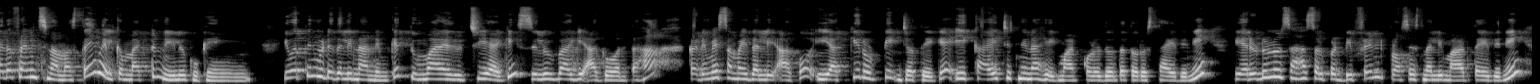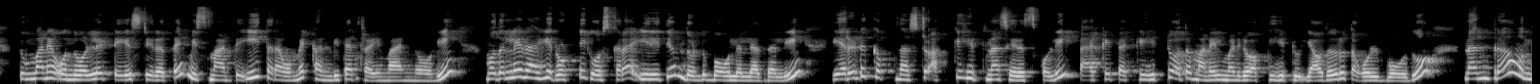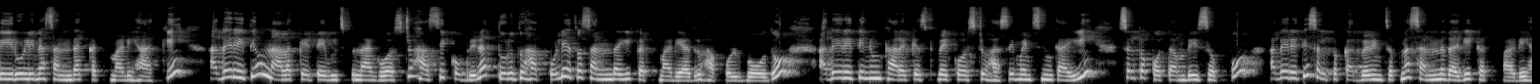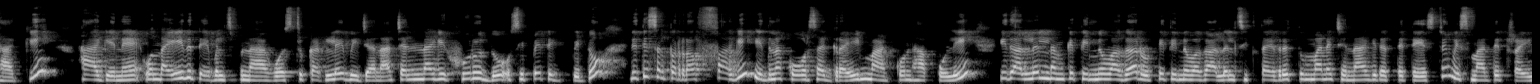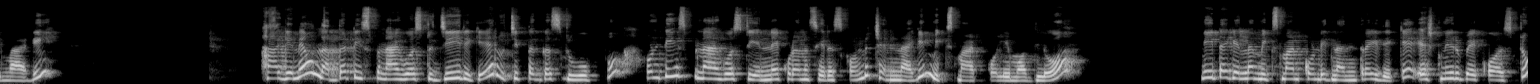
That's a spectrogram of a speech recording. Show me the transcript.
Hello friends ನಮಸ್ತೆ. Welcome back to Neelu cooking ಇವತ್ತಿನ ವಿಡಿಯೋದಲ್ಲಿ ನಾನು ನಿಮಗೆ ತುಂಬಾನೇ ರುಚಿಯಾಗಿ, ಸುಲಭವಾಗಿ ಆಗುವಂತಹ, ಕಡಿಮೆ ಸಮಯದಲ್ಲಿ ಆಗೋ ಈ ಅಕ್ಕಿ ರೊಟ್ಟಿ ಜೊತೆಗೆ ಈ ಕಾಯಿ ಚಟ್ನಿನ ಹೇಗ್ ಮಾಡ್ಕೊಳ್ಳೋದು ಅಂತ ತೋರಿಸ್ತಾ ಇದ್ದೀನಿ. ಎರಡೂ ಸಹ ಸ್ವಲ್ಪ ಡಿಫ್ರೆಂಟ್ ಪ್ರಾಸೆಸ್ನಲ್ಲಿ ಮಾಡ್ತಾ ಇದ್ದೀನಿ. ತುಂಬಾನೇ ಒಂದು ಒಳ್ಳೆ ಟೇಸ್ಟ್ ಇರುತ್ತೆ. ಮಿಸ್ ಮಾಡದೆ ಈ ತರ ಒಮ್ಮೆ ಖಂಡಿತ ಟ್ರೈ ಮಾಡಿ ನೋಡಿ. ಮೊದಲನೇದಾಗಿ ರೊಟ್ಟಿಗೋಸ್ಕರ ಈ ರೀತಿ ಒಂದು ದೊಡ್ಡ ಬೌಲ್ ಅಲ್ಲಿ ಅದರಲ್ಲಿ ಎರಡು ಕಪ್ ನಷ್ಟು ಅಕ್ಕಿ ಹಿಟ್ಟನ್ನ ಸೇರಿಸ್ಕೊಳ್ಳಿ. ಪ್ಯಾಕೆಟ್ ಅಕ್ಕಿ ಹಿಟ್ಟು ಅಥವಾ ಮನೇಲಿ ಮಾಡಿರೋ ಅಕ್ಕಿ ಹಿಟ್ಟು ಯಾವ್ದಾದ್ರು ತಗೊಳ್ಬಹುದು ನಂತರ ಒಂದು ಈರುಳ್ಳಿನ ಸಣ್ಣದಾಗಿ ಕಟ್ ಮಾಡಿ ಹಾಕಿ, ಅದೇ ರೀತಿ ಒಂದು ನಾಲ್ಕೈದು ಟೇಬಲ್ ಸ್ಪೂನ್ ಆಗುವಷ್ಟು ಹಸಿ ಕೊಬ್ಬರಿನ ತುರಿದು ಹಾಕೊಳ್ಳಿ ಅಥವಾ ಸಣ್ಣದಾಗಿ ಕಟ್ ಮಾಡಿ ಆದ್ರೂ ಹಾಕೊಳ್ಬಹುದು ಅದೇ ರೀತಿ ನಿಮ್ ಖಾರಕ್ಕೆ ಎಷ್ಟು ಬೇಕೋ ಅಷ್ಟು ಹಸಿ ಮೆಣಸಿನಕಾಯಿ, ಸ್ವಲ್ಪ ಕೊತ್ತಂಬರಿ ಸೊಪ್ಪು, ಅದೇ ರೀತಿ ಸ್ವಲ್ಪ ಕರ್ಬೇವಿನ ಸೊಪ್ಪನ್ನ ಸಣ್ಣದಾಗಿ ಕಟ್ ಮಾಡಿ ಹಾಕಿ ಹಾಗೇನೆ ಒಂದು ಐದು ಟೇಬಲ್ ಸ್ಪೂನ್ ಆಗುವಷ್ಟು ಕಡಲೆ ಬೀಜನ ಚೆನ್ನಾಗಿ ಹುರಿದು ಸಿಪ್ಪೆ ತೆಗೆದ್ಬಿಟ್ಟು, ರೀತಿ ಸ್ವಲ್ಪ ರಫ್ ಆಗಿ ಇದನ್ನ ಕೋರ್ಸಾಗಿ ಗ್ರೈಂಡ್ ಮಾಡ್ಕೊಂಡು ಹಾಕೊಳ್ಳಿ. ಇದು ಅಲ್ಲಲ್ಲಿ ನಮಗೆ ತಿನ್ನುವಾಗ, ರೊಟ್ಟಿ ತಿನ್ನುವಾಗ ಅಲ್ಲಲ್ಲಿ ಸಿಗ್ತಾ ಇದ್ರೆ ತುಂಬಾನೇ ಚೆನ್ನಾಗಿರುತ್ತೆ ಟೇಸ್ಟ್ ಮಿಸ್ ಮಾಡದೆ ಟ್ರೈ ಮಾಡಿ. ಹಾಗೇನೆ ಒಂದು ಅರ್ಧ ಟೀ ಸ್ಪೂನ್ ಆಗುವಷ್ಟು ಜೀರಿಗೆ, ರುಚಿಗೆ ತగ్గಷ್ಟು ಉಪ್ಪು, ಒಂದು ಟೀ ಸ್ಪೂನ್ ಆಗುವಷ್ಟು ಎಣ್ಣೆ ಕೂಡ ಸೇರಿಸ್ಕೊಂಡು ಚೆನ್ನಾಗಿ ಮಿಕ್ಸ್ ಮಾಡ್ಕೊಳ್ಳಿ ಮೊದಲು. ನೀಟಾಗಿ ಎಲ್ಲ ಮಿಕ್ಸ್ ಮಾಡ್ಕೊಂಡಿದ ನಂತರ ಇದಕ್ಕೆ ಎಷ್ಟು ನೀರು ಬೇಕೋ ಅಷ್ಟು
